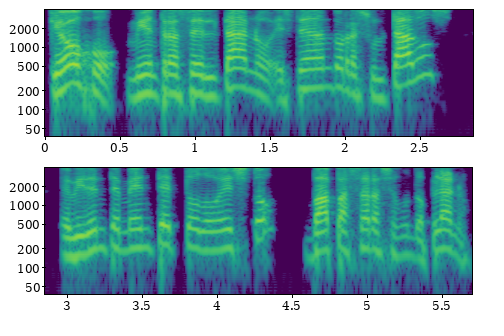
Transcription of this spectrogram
Que ojo, mientras el Tano esté dando resultados, evidentemente todo esto va a pasar a segundo plano.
